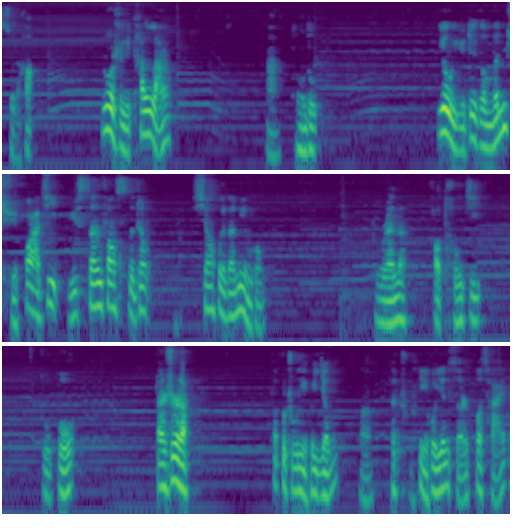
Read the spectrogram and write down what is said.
损耗。若是与贪狼啊同度，又与这个文曲化忌与三方四正相会在命宫，主人呢？好投机，赌博，但是呢，他不主你会赢啊，他主你会因此而破财。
